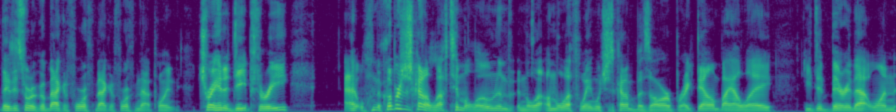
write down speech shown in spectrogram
they did sort of go back and forth, back and forth from that point. Trae hit a deep three. And the Clippers just kind of left him alone in, in the, on the left wing, which is kind of bizarre breakdown by LA. He did bury that one,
